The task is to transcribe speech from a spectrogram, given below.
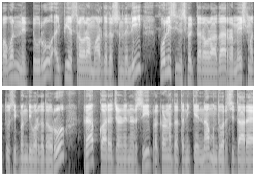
Pavan Nettur, I P S ರವರ ಮಾರ್ಗದರ್ಶನದಲ್ಲಿ ಪೊಲೀಸ್ ಇನ್ಸ್ಪೆಕ್ಟರ್ ಅವರಾದ ರಮೇಶ್ ಮತ್ತು ಸಿಬ್ಬಂದಿ ವರ್ಗದವರು ಟ್ರ್ಯಾಪ್ ಕಾರ್ಯಾಚರಣೆ ನಡೆಸಿ ಪ್ರಕರಣದ ತನಿಖೆಯನ್ನು ಮುಂದುವರೆಸಿದ್ದಾರೆ.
